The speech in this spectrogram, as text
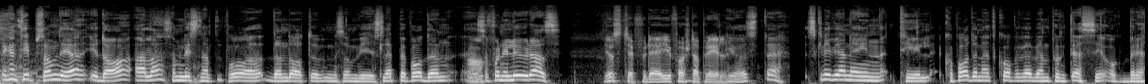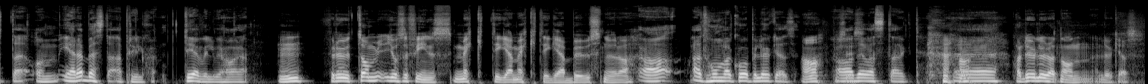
Jag kan tipsa om det idag, alla som lyssnar på den datum som vi släpper podden. Ja. Så får ni luras. Just det, för det är ju första april. Just det. Skriv gärna in till kpodden.kpwebben.se och berätta om era bästa aprilskämt. Det vill vi höra. Mm. Förutom Josefins mäktiga, mäktiga bus nu då. Ja, att hon var KP-Lukas. Ja, precis. Ja, det var starkt. eh, Har du lurat någon, Lukas?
